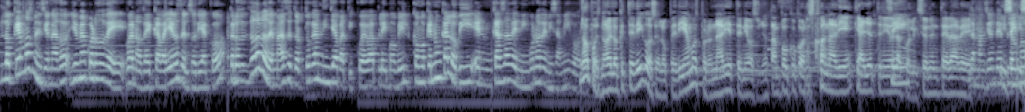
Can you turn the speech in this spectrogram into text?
lo que hemos mencionado. Yo me acuerdo de, bueno, de Caballeros del Zodíaco, pero de todo lo demás, de Tortuga Ninja, Baticueva, Playmobil, como que nunca lo vi en casa de ninguno de mis amigos. No, pues no, es lo que te digo, se lo pedíamos, pero nadie tenía, o sea, yo tampoco conozco a nadie que haya tenido Sí. la colección entera de... La mansión de y son, y son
